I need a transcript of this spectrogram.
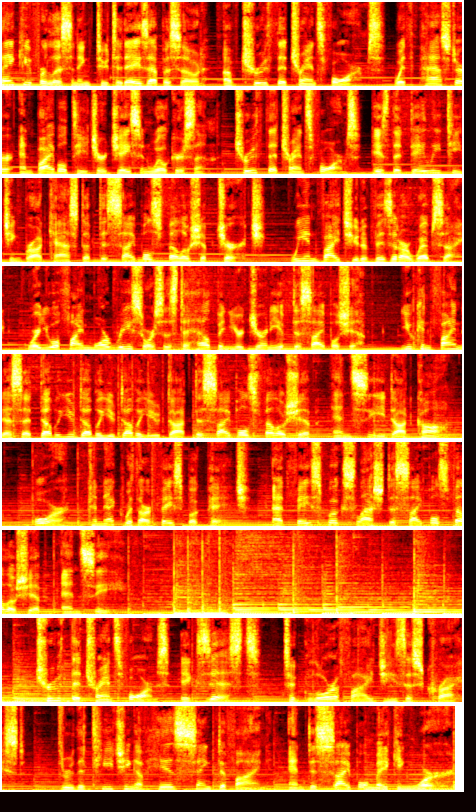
Thank you for listening to today's episode of Truth That Transforms with pastor and Bible teacher Jason Wilkerson. Truth That Transforms is the daily teaching broadcast of Disciples Fellowship Church. We invite you to visit our website where you will find more resources to help in your journey of discipleship. You can find us at www.disciplesfellowshipnc.com or connect with our Facebook page at Facebook slash Disciples Fellowship NC. Truth that transforms exists to glorify Jesus Christ through the teaching of His sanctifying and disciple making Word.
